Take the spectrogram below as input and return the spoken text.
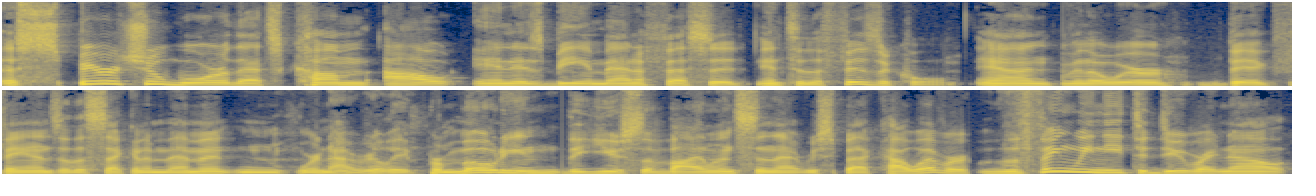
a spiritual war that's come out and is being manifested into the physical. And even though we're big fans of the Second Amendment and we're not really promoting the use of violence in that respect, however, the thing we need to do right now,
